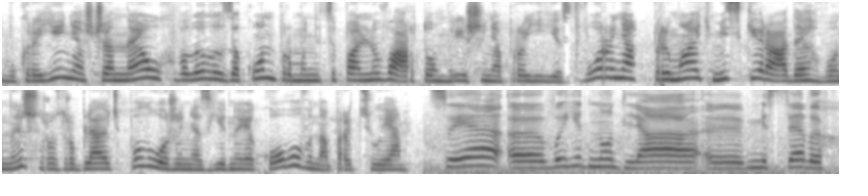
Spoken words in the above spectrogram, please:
в Україні ще не ухвалили закон про муніципальну варту. Рішення про її створення приймають міські ради. Вони ж розробляють положення, згідно якого вона працює. Це е, вигідно для е, місцевих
